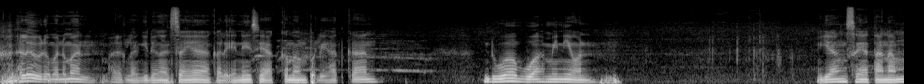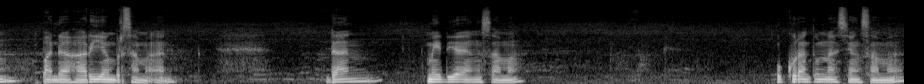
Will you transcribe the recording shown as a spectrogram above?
Halo teman-teman, balik lagi dengan saya. Kali ini saya akan memperlihatkan dua buah minion yang saya tanam pada hari yang bersamaan dan media yang sama, ukuran tunas yang sama,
